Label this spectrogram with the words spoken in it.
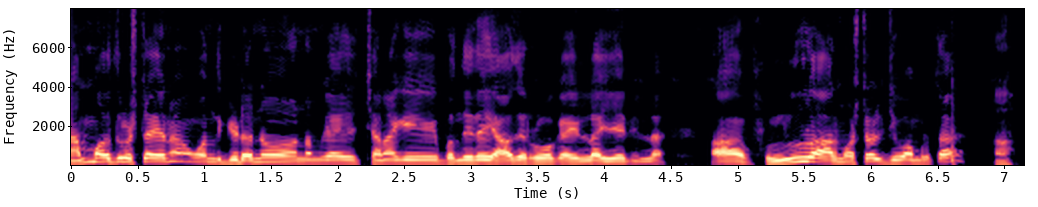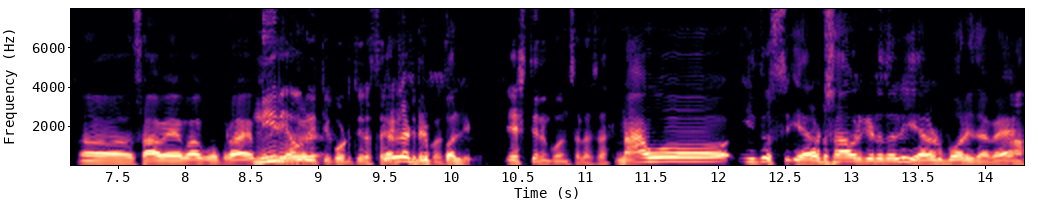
ನಮ್ಮ ಅದೃಷ್ಟ ಏನೋ ಒಂದು ಗಿಡನೂ ನಮಗೆ ಚೆನ್ನಾಗಿ ಬಂದಿದೆ ಯಾವುದೇ ರೋಗ ಇಲ್ಲ ಏನಿಲ್ಲ. ಆ ಫುಲ್ ಆಲ್ಮೋಸ್ಟ್ ಅಲ್ಲಿ ಜೀವಾಮೃತ ಸಾವಯವ ಗೊಬ್ಬರ ನೀರು ಯಾವ ರೀತಿ ಕೊಡ್ತೀರಾ ಸರ್? ಎಲ್ಲ ಎಷ್ಟು ಡ್ರಿಪ್ ದಿನಕ್ಕೊಂದ್ಸಲ? ಎಷ್ಟು ದಿನಕ್ಕೆ ಒಂದ್ಸಲ ಸರ್? ನಾವು ಇದು ಎರಡು ಸಾವಿರ ಗಿಡದಲ್ಲಿ ಎರಡು ಬೋರ್ ಇದಾವೆ. ಹಾ.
